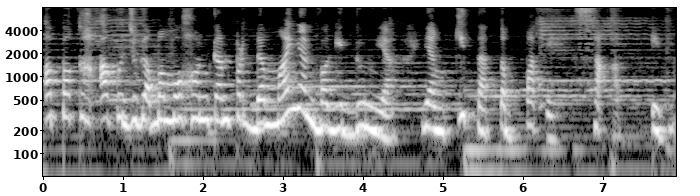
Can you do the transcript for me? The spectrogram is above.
Apakah aku juga memohonkan perdamaian bagi dunia yang kita tempati saat ini?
